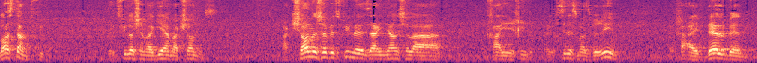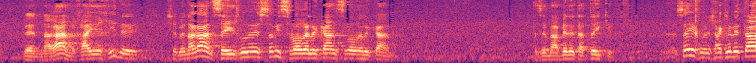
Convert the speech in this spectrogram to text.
לא סתם תפילה, זה תפילה שמגיע עם אקשונוס. שבתפילה זה העניין של החי יחיד. היחסידס מסבירים ההבדל בין, בין נרן וחי יחידה שבנרן סייכל יש סמי סבורה לכאן, סבורה לכאן. אז זה מאבד את התקף. סייכל רק לביתר,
